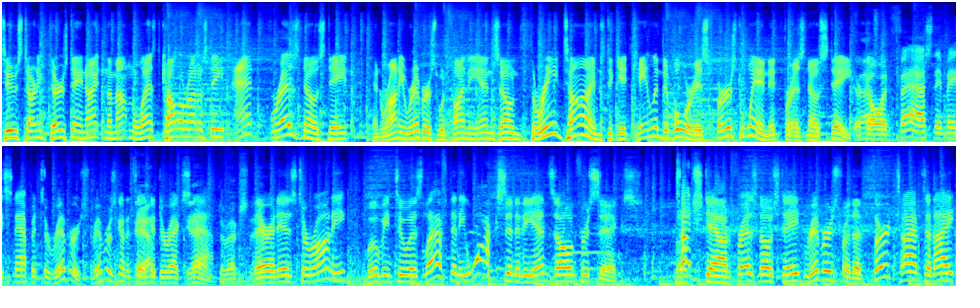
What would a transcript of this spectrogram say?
two starting Thursday night in the Mountain West, Colorado State at Fresno State. And Ronnie Rivers would find the end zone three times to get Kalen DeBoer his first win at Fresno State. They're going fast. They may snap it to Rivers. Rivers going to take Yeah, a direct yeah, snap. direct snap. There it is to Ronnie, moving to his left, and he walks into the end zone for six. Touchdown, Fresno State. Rivers for the third time tonight.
